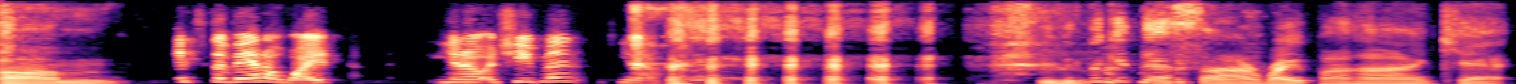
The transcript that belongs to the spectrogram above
um It's the Vanna White you know, achievement. You know, if you look at that sign right behind Cat,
